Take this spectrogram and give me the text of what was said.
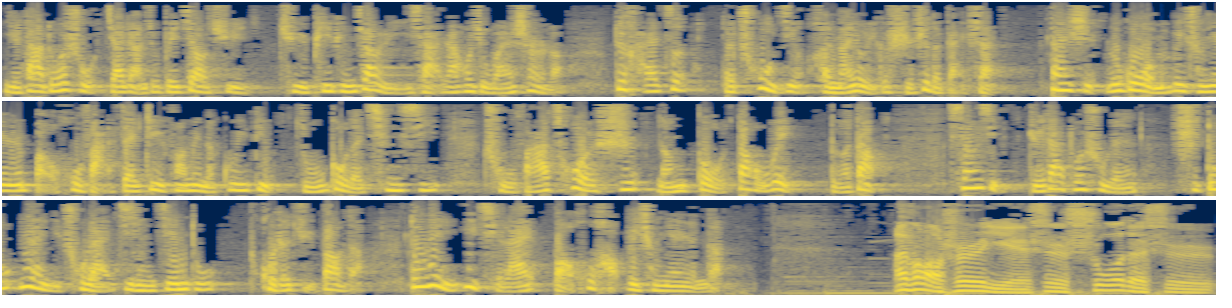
也大多数家长就被叫去去批评教育一下，然后就完事儿了，对孩子的处境很难有一个实质的改善。但是，如果我们未成年人保护法在这方面的规定足够的清晰，处罚措施能够到位得当，相信绝大多数人是都愿意出来进行监督。或者举报的，都愿意一起来保护好未成年人的。艾峰老师也是说的是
